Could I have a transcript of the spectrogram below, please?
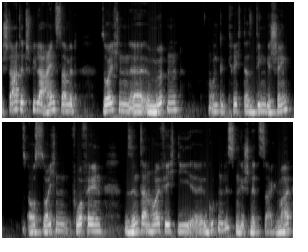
startet Spieler 1 damit solchen äh, Myrten und kriegt das Ding geschenkt. Aus solchen Vorfällen sind dann häufig die äh, guten Listen geschnitzt, sage ich mal,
